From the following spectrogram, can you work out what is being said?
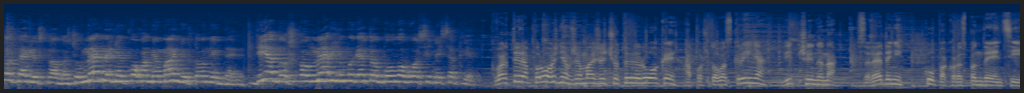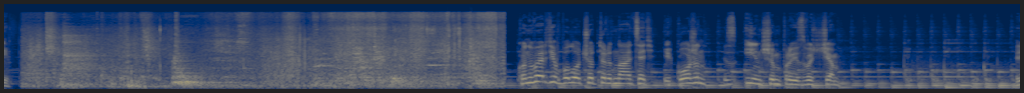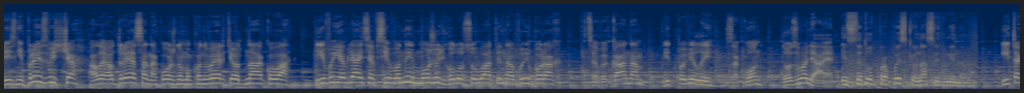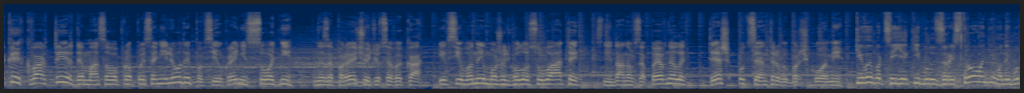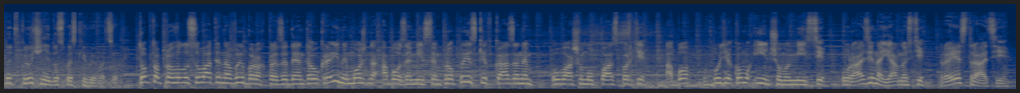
Що з нею сталося? Умерли, нікого немає, ніхто не йде. Дідушка вмер, йому де було 80 років. Квартира порожня вже майже 4 роки, а поштова скриня відчинена. Всередині купа кореспонденції. Конвертів було 14, і кожен з іншим прізвищем. Різні прізвища, але адреса на кожному конверті однакова. І виявляється, всі вони можуть голосувати на виборах. ЦВК нам відповіли, закон дозволяє. Інститут прописки в нас відмінено. І таких квартир, де масово прописані люди, по всій Україні сотні не заперечують у ЦВК. І всі вони можуть голосувати. Сніданок запевнили теж у центр виборчкомі. Ті виборці, які будуть зареєстровані, вони будуть включені до списків виборців. Тобто проголосувати на виборах президента України можна або за місцем прописки, вказаним у вашому паспорті, або в будь-якому іншому місці у разі наявності реєстрації.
